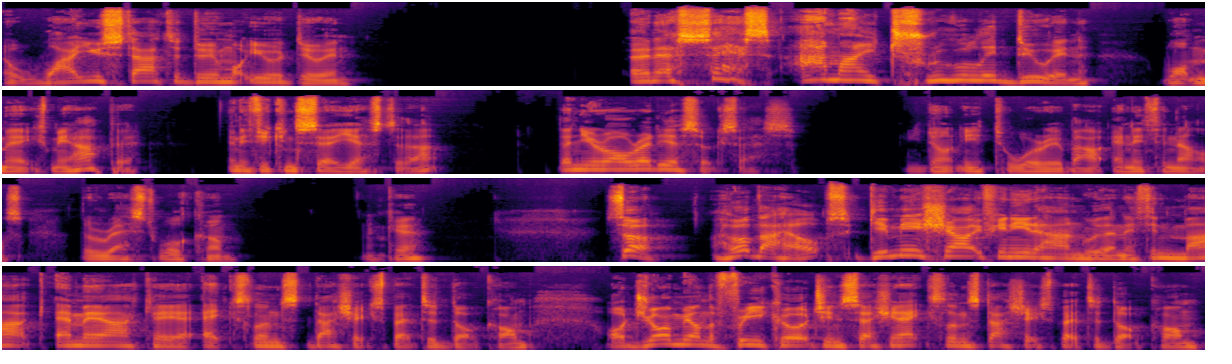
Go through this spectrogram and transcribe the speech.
at why you started doing what you were doing and assess am I truly doing what makes me happy? And if you can say yes to that, then you're already a success. You don't need to worry about anything else. The rest will come. Okay? So, I hope that helps. Give me a shout if you need a hand with anything. Mark, M-A-R-K at excellence-expected.com or join me on the free coaching session, excellence-expected.com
